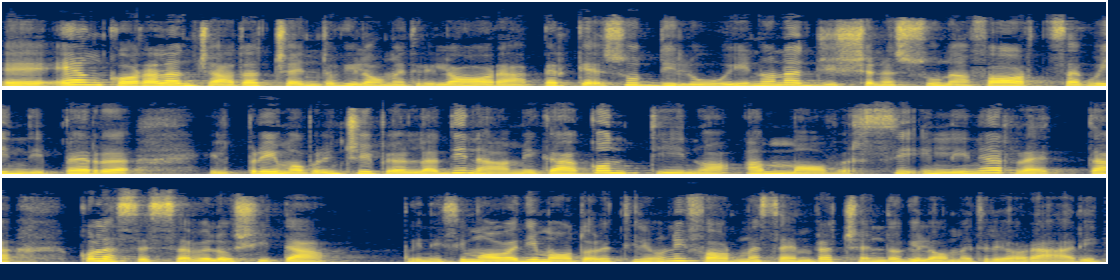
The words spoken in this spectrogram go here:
eh, è ancora lanciato a 100 km l'ora perché su di lui non agisce nessuna forza, quindi per il primo principio della dinamica continua a muoversi in linea retta con la stessa velocità, quindi si muove di moto rettilineo uniforme sempre a 100 km orari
